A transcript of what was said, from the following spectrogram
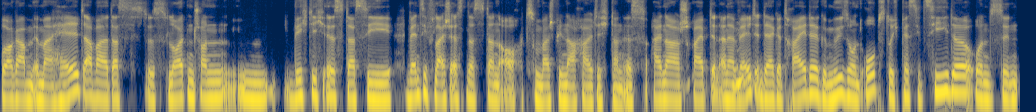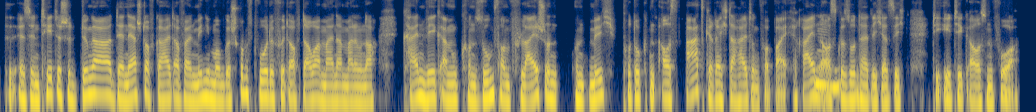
Vorgaben immer hält, aber dass es Leuten schon mm, wichtig ist, dass sie, wenn sie Fleisch essen, dass es dann auch zum Beispiel nachhaltig dann ist. Einer schreibt, in einer mhm. Welt, in der Getreide, Gemüse und Obst durch Pestizide und äh, synthetische Dünger der Nährstoffgehalt auf ein Minimum geschrumpft wurde, führt auf Dauer meiner Meinung nach kein Weg am Konsum von Fleisch und, und Milchprodukten aus artgerechter Haltung vorbei. Rein mhm. aus gesundheitlicher Sicht die Ethik außen vor.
